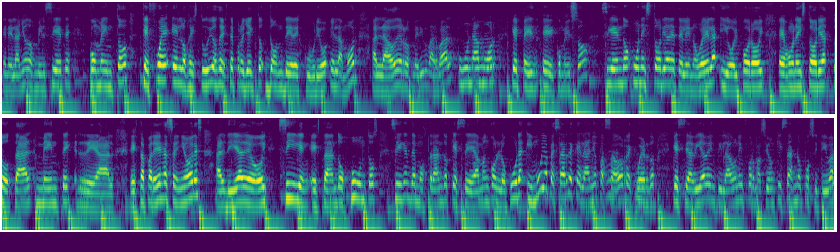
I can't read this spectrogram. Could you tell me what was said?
en el año 2007 comentó que fue en los estudios de este proyecto donde descubrió el amor al lado de Rosemary Barbal, un amor que eh, comenzó siendo una historia de telenovela y hoy por hoy es una historia totalmente real. Esta pareja, señores, al día de hoy siguen estando juntos, siguen demostrando que se aman con locura y muy a pesar de que el año pasado recuerdo que se había ventilado una información quizás no positiva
